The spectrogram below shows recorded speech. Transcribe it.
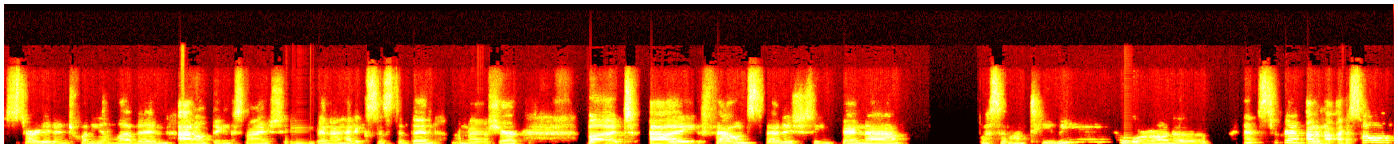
started in 2011. I don't think Spanish Sin had existed then. I'm not sure. But I found Spanish Pena, was it on TV or on a Instagram? I don't know. I saw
